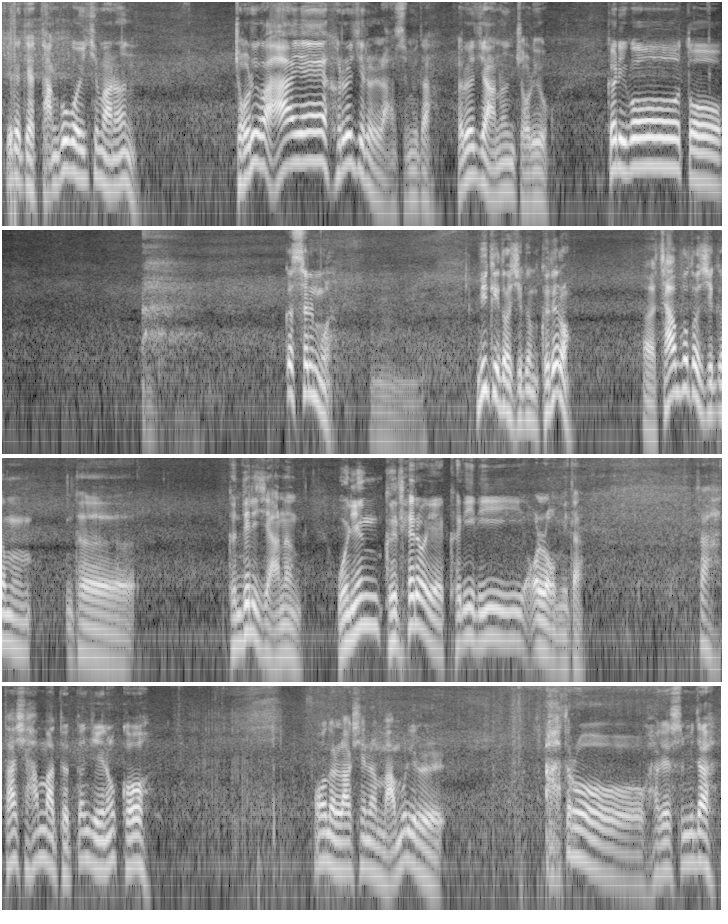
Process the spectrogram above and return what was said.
이렇게 담그고 있지만은 조류가 아예 흐르지를 않습니다. 흐르지 않은 조류. 그리고 또 끝설물. 음, 미끼도 지금 그대로 어, 잡어도 지금 그 건드리지 않은 원형 그대로의 크릴이 올라옵니다. 자, 다시 한마더 던져놓고 오늘 낚시는 마무리를 하도록 하겠습니다.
